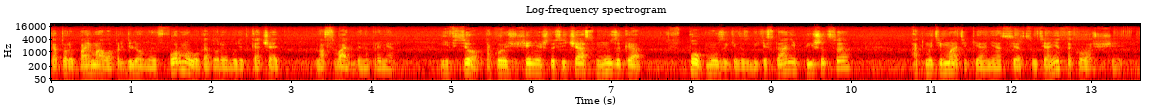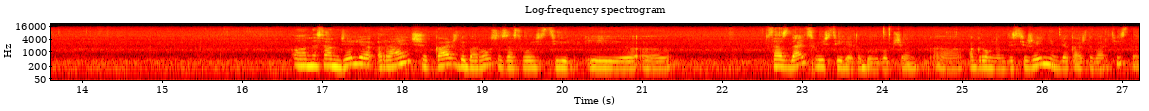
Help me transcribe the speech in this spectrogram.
который поймал определенную формулу, которая будет качать на свадьбе, например. И все. Такое ощущение, что сейчас музыка, поп-музыки в Узбекистане пишется от математики, а не от сердца. У тебя нет такого ощущения? А, На самом деле, раньше каждый боролся за свой стиль. И э, создать свой стиль это было вообще э, огромным достижением для каждого артиста.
